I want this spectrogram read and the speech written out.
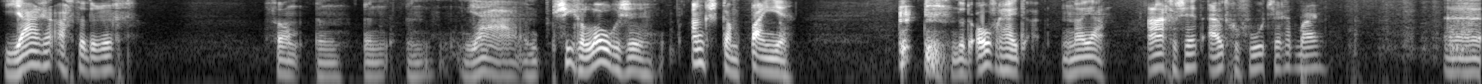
jaren achter de rug van een, een, een, ja, een psychologische angstcampagne door de overheid, nou ja, aangezet, uitgevoerd, zeg het maar. Uh,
